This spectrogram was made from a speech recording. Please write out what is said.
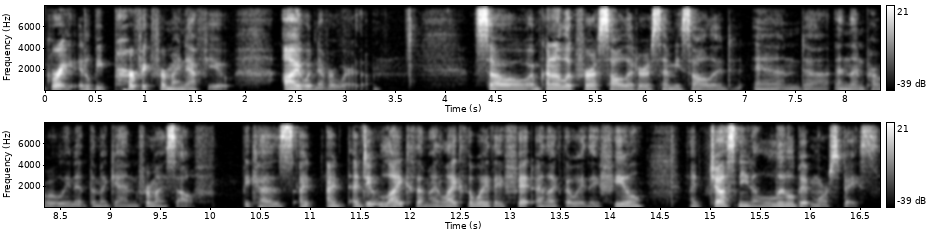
great. It'll be perfect for my nephew. I would never wear them. So I'm gonna look for a solid or a semi-solid, and uh, and then probably knit them again for myself because I, I I do like them. I like the way they fit. I like the way they feel. I just need a little bit more space.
